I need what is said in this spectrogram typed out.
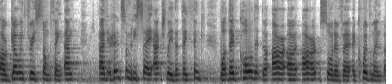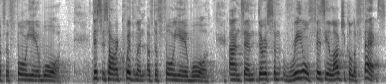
are going through something. And I heard somebody say actually that they think, well, they've called it the, our, our, our sort of uh, equivalent of the four year war. This is our equivalent of the four year war. And um, there are some real physiological effects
